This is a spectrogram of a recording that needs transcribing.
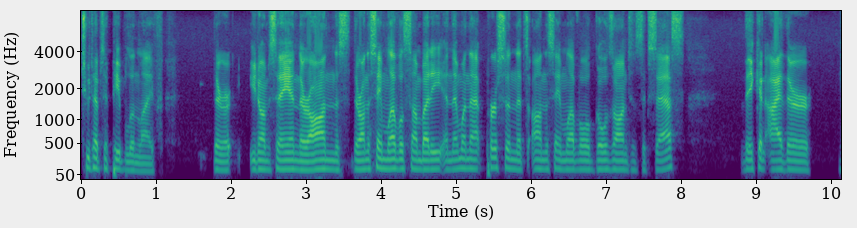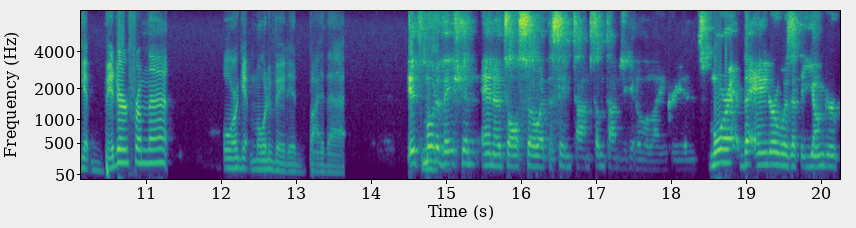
two types of people in life. They're, you know, what I'm saying? They're on this, they're on the same level as somebody, and then when that person that's on the same level goes on to success, they can either get bitter from that or get motivated by that. it's motivation and it's also at the same time sometimes you get a little angry and it's more the anger was at the younger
